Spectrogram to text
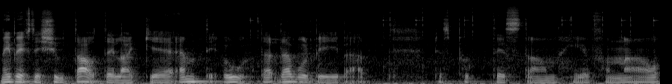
maybe if they shoot out they like uh, empty. Oh that that would be bad. Just put this down here for now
